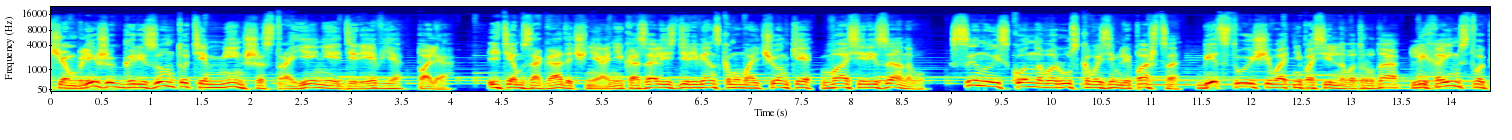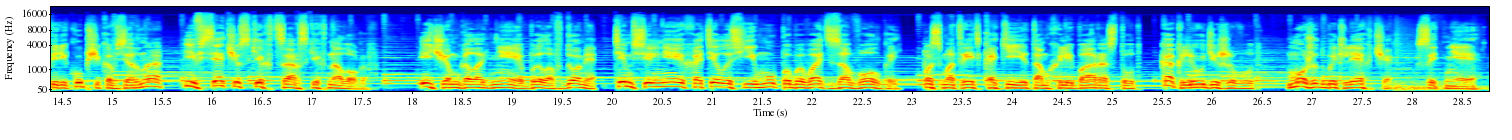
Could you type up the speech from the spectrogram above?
Чем ближе к горизонту, тем меньше строения, деревья, поля. И тем загадочнее они казались деревенскому мальчонке Васе Рязанову, сыну исконного русского землепашца, бедствующего от непосильного труда, лихаимства перекупщиков зерна и всяческих царских налогов. И чем голоднее было в доме, тем сильнее хотелось ему побывать за Волгой, посмотреть, какие там хлеба растут, как люди живут. Может быть, легче, сытнее –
